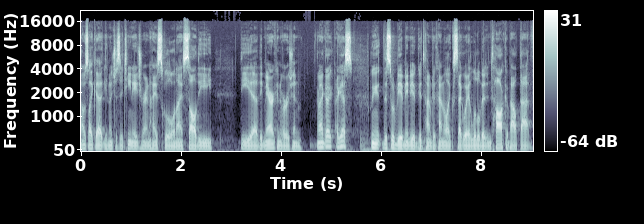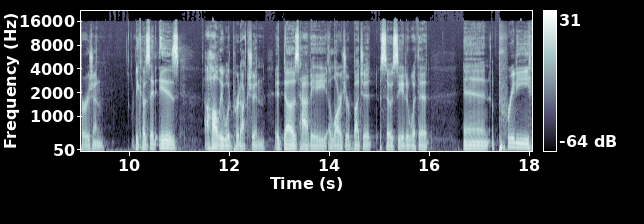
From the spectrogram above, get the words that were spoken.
I was like a you know just a teenager in high school, and I saw the the uh, the American version. And I, I guess we, this would be maybe a good time to kind of like segue a little bit and talk about that version because it is a Hollywood production. It does have a, a larger budget associated with it and a pretty,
